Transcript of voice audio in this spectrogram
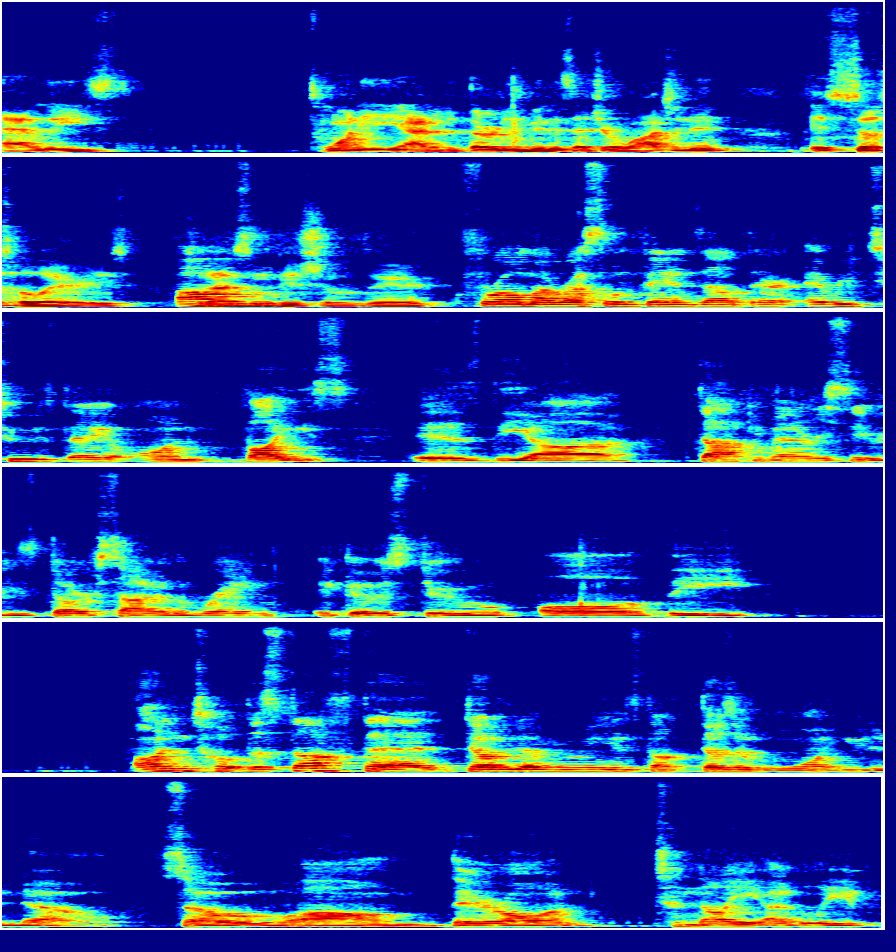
at least twenty out of the thirty minutes that you're watching it. It's just hilarious. So that's Um, some good shows there. For all my wrestling fans out there, every Tuesday on Vice is the uh, documentary series Dark Side of the Ring. It goes through all the untold the stuff that WWE and stuff doesn't want you to know. So um, they're on tonight, I believe,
